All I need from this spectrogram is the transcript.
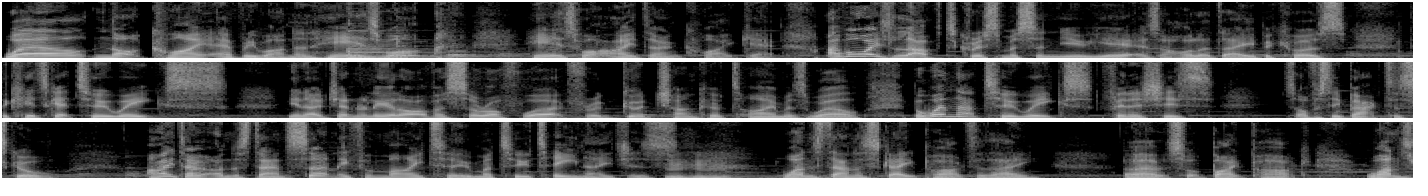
Well, not quite everyone, and here's what here's what I don't quite get. I've always loved Christmas and New Year as a holiday because the kids get 2 weeks. You know, generally a lot of us are off work for a good chunk of time as well. But when that 2 weeks finishes, it's obviously back to school. I don't understand. Certainly for my two, my two teenagers, one's down a skate park today, uh, sort of bike park. One's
